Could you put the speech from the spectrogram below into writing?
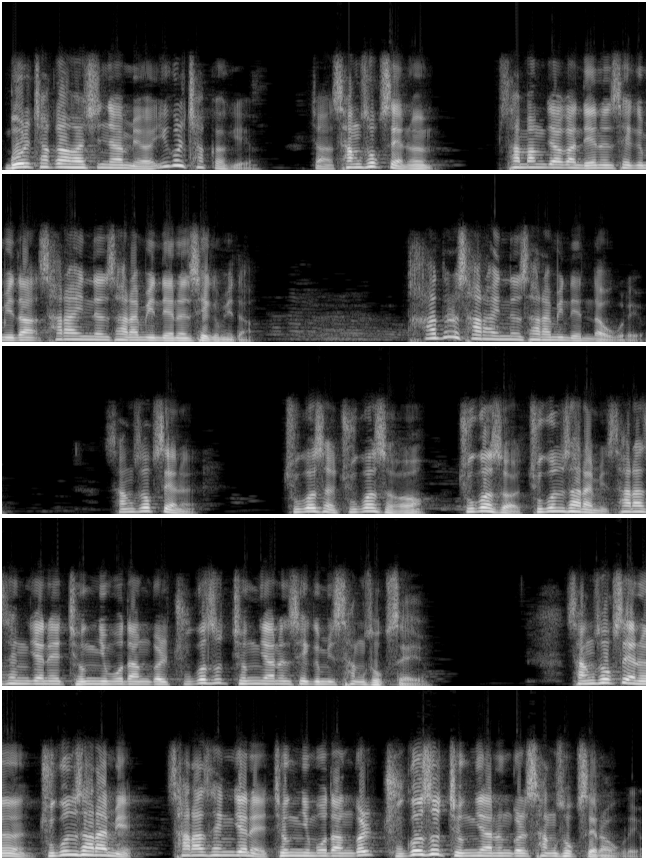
뭘 착각하시냐면 이걸 착각해요. 자 상속세는 사망자가 내는 세금이다. 살아있는 사람이 내는 세금이다. 다들 살아있는 사람이 낸다고 그래요. 상속세는 죽어서 죽어서 죽어서 죽은 사람이 살아생전에 정리 못한 걸 죽어서 정리하는 세금이 상속세예요. 상속세는 죽은 사람이 살아생전에 정리 못한 걸 죽어서 정리하는 걸 상속세라고 그래요.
